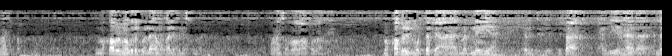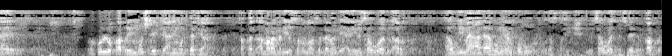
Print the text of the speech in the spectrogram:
ها؟ المقابر الموجودة كلها مخالفة للسنة. ونسأل الله العفو والعافية. المقابر المرتفعة المبنية ارتفاع كبير هذا لا يجوز. وكل قبر مشرك يعني مرتفع. فقد أمر النبي صلى الله عليه وسلم بأن يسوى بالأرض أو بما عداه من القبور. وده صحيح. يسوى تسويه القبر.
